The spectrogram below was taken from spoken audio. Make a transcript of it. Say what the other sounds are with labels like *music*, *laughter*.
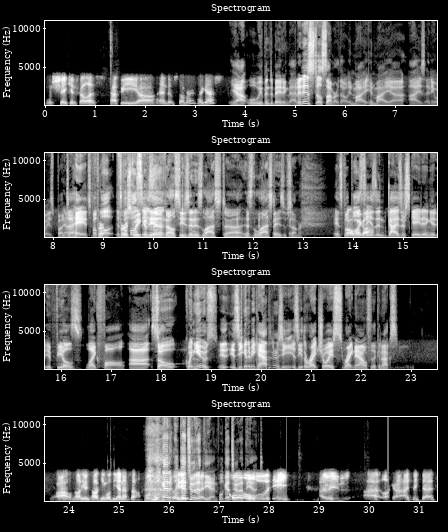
What's shaking, fellas? Happy uh, end of summer, I guess. Yeah, well, we've been debating that. It is still summer, though, in my in my uh, eyes, anyways. But No. uh, hey, it's Fir- football. it's First football week of the. NFL season is last uh, is the last days of summer. *laughs* It's Oh football God. season. Guys are skating. It, it feels like fall. Uh, so Quinn Hughes is, is he going to be captain? Is he is he the right choice right now for the Canucks? Wow, not even talking about the NFL. We'll, we'll get it. We'll get to it at the end. We'll get to it at the end. Holy! I mean, uh, look, I, I think that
